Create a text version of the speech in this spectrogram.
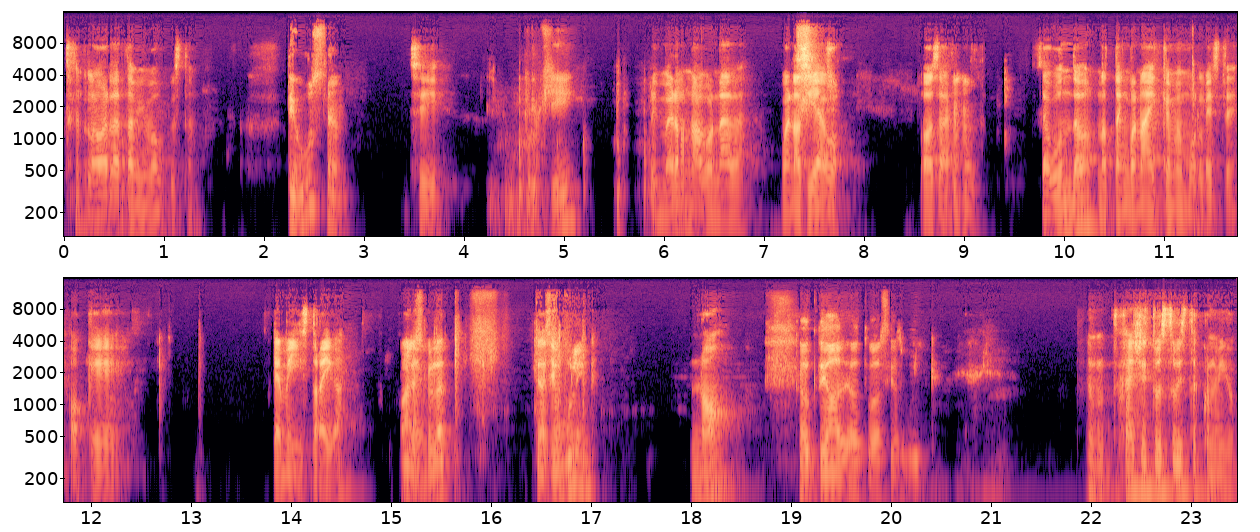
La verdad también me gustan. ¿Te gustan? Sí. ¿Por qué? Primero, no hago nada. Bueno, sí hago. O sea, Ajá. Segundo, no tengo nadie que me moleste o que, que me distraiga. ¿En la escuela te hacían bullying? No. ¿O, te, tú hacías bullying? Hashi, tú estuviste conmigo.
